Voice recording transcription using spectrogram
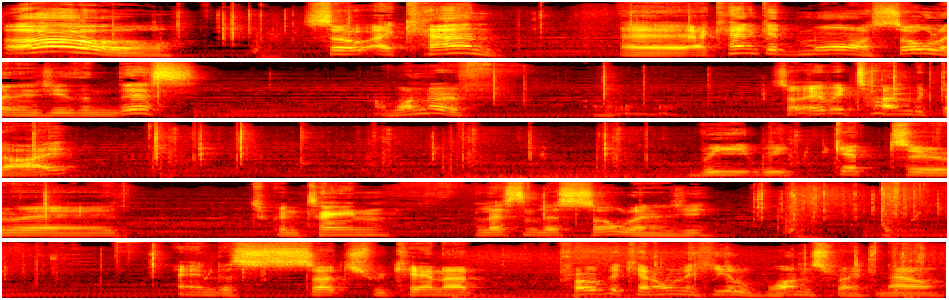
Oh! So I can uh, I can't get more soul energy than this. I wonder if... So every time we die, we we get to uh, to contain less and less soul energy, and as such, we cannot probably can only heal once right now.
